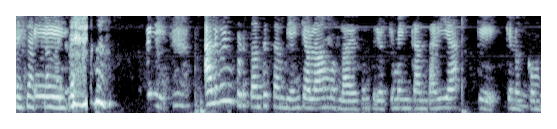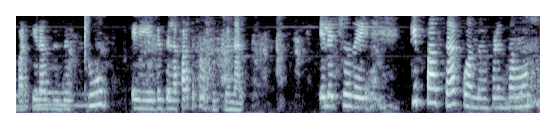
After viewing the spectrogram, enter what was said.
Exactamente. Eh, sí, algo importante también que hablábamos la vez anterior que me encantaría que, que nos compartieras desde tú, eh, desde la parte profesional. El hecho de qué pasa cuando enfrentamos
